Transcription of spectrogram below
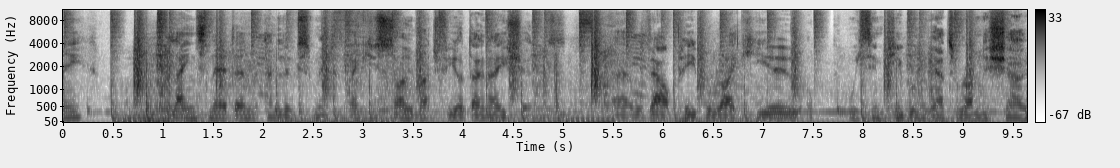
Cheyenne Lane Snedden, and Luke Smith. Thank you so much for your donations. Uh, without people like you, we simply wouldn't be able to run this show.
